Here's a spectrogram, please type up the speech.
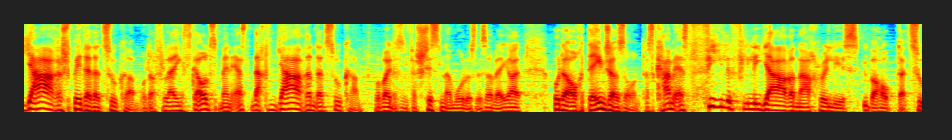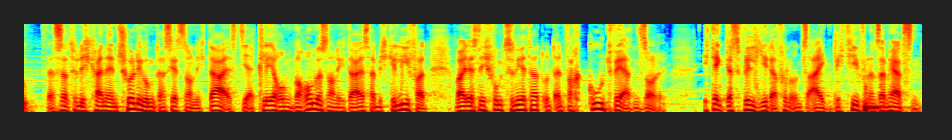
Jahre später dazu kam. Oder Flying Scoutsman erst nach Jahren dazu kam. Wobei das ein verschissener Modus ist, aber egal. Oder auch Danger Zone. Das kam erst viele, viele Jahre nach Release überhaupt dazu. Das ist natürlich keine Entschuldigung, dass jetzt noch nicht da ist. Die Erklärung, warum es noch nicht da ist, habe ich geliefert. Weil es nicht funktioniert hat und einfach gut werden soll. Ich denke, das will jeder von uns eigentlich tief in unserem Herzen.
